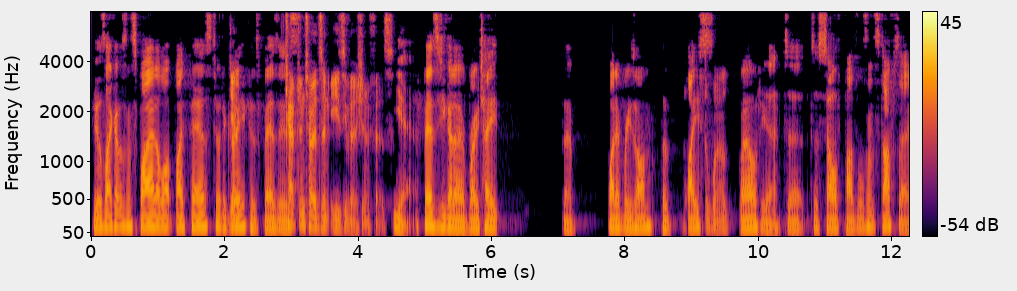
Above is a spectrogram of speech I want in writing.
feels like it was inspired a lot by Fez to a degree because Fez is Captain Toad's an easy version of Fez. yeah, Fez, you got to rotate the whatever he's on the place The world. world, yeah, to to solve puzzles and stuff. So,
